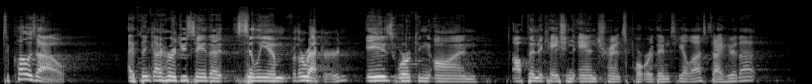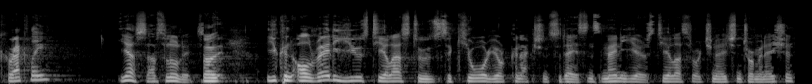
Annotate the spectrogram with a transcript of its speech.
to close out, I think I heard you say that Cilium, for the record, is working on authentication and transport within TLS. Did I hear that correctly? Yes, absolutely. So you can already use TLS to secure your connections today. Since many years, TLS origination termination,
